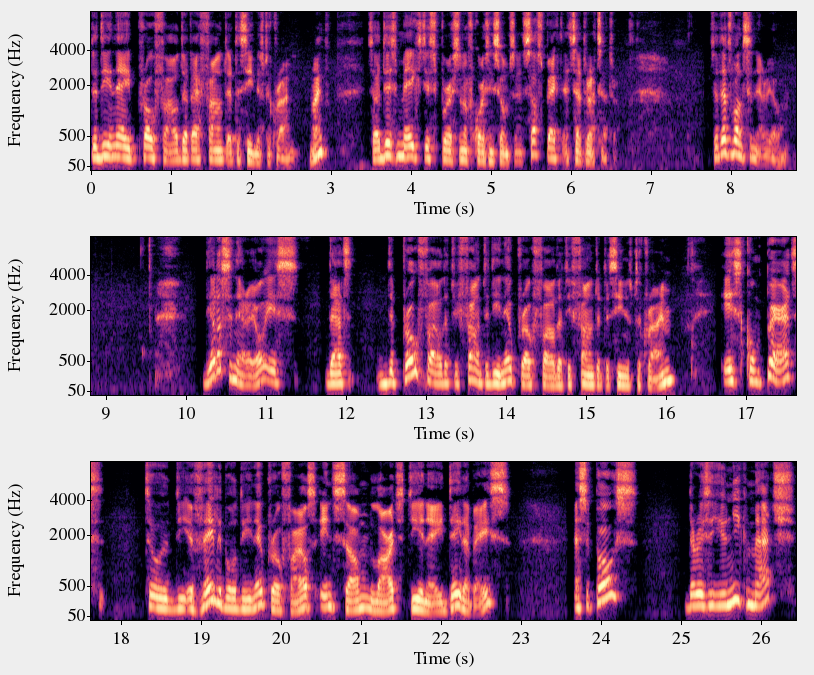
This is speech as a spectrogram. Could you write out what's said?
the DNA profile that I found at the scene of the crime, right? So this makes this person, of course, in some sense suspect, etc., etc. So that's one scenario. The other scenario is that the profile that we found, the DNA profile that we found at the scene of the crime, is compared to the available DNA profiles in some large DNA database. And suppose there is a unique match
